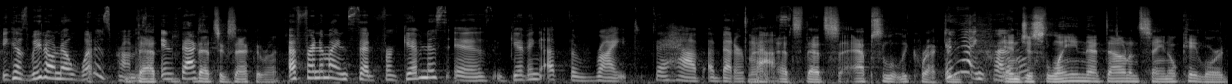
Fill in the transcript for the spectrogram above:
because we don't know what is promised. That, in fact, that's exactly right. a friend of mine said forgiveness is giving up the right to have a better past. That's that's absolutely correct. Isn't and, that incredible? And just laying that down and saying, "Okay, Lord,"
